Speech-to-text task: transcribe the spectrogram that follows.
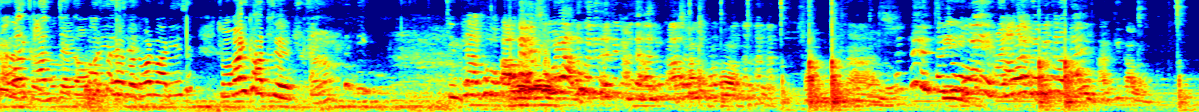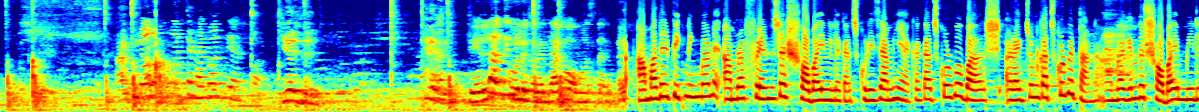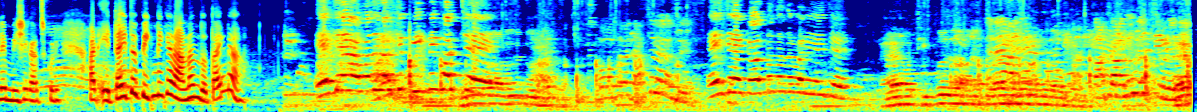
সবাই খাচ্ছে তোমার বাড়ি এসে সবাই খাচ্ছে। চিন্তা কাঁচা আলু আর কি? খাব? আমাদের পিকনিক মানে আমরা ফ্রেন্ডসরা সবাই মিলে কাজ করি। যে আমি একা কাজ করব বা আর একজন কাজ করবে তা না। আমরা কিন্তু সবাই মিলে মিশে কাজ করি। আর এটাই তো পিকনিকের আনন্দ তাই না? এই যে আমাদের আজকে পিকনিক হচ্ছে। এই যে দাদা বাড়ি এই যে?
